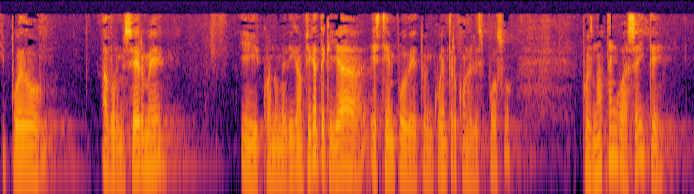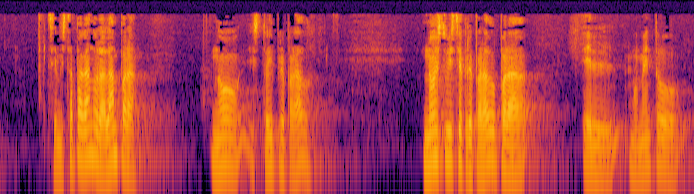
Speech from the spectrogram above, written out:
y puedo adormecerme y cuando me digan, fíjate que ya es tiempo de tu encuentro con el esposo, pues no tengo aceite, se me está apagando la lámpara, no estoy preparado. No estuviste preparado para el momento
